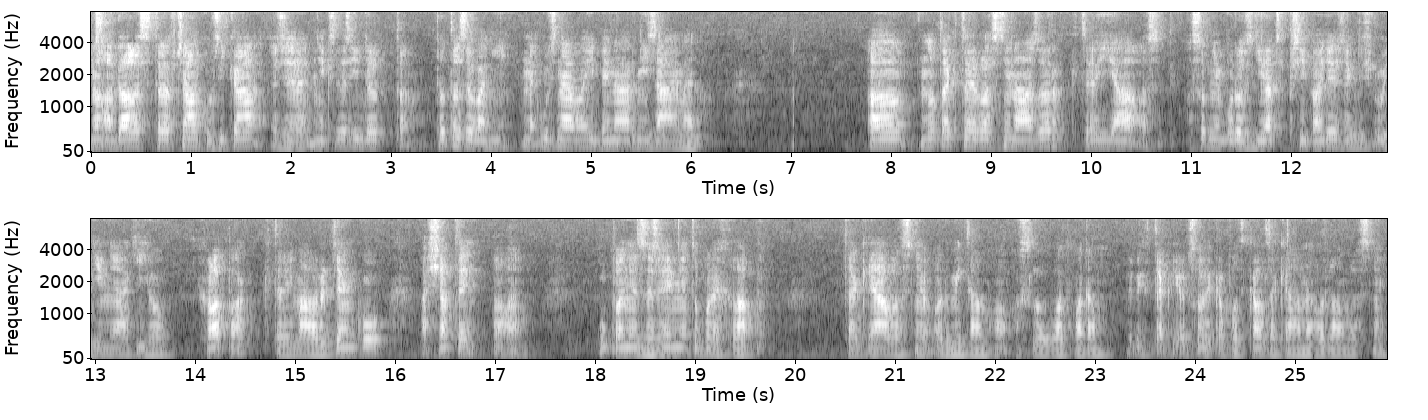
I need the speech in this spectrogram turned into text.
No a dále se teda v článku říká, že někteří dota- dotazovaní neuznávají binární zájmena. A, no tak to je vlastně názor, který já os- osobně budu sdílet v případě, že když uvidím nějakýho chlapa, který má rtěnku a šaty, ale úplně zřejmě to bude chlap, tak já vlastně odmítám ho oslovovat madam. Kdybych takového člověka potkal, tak já nehodlám vlastně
